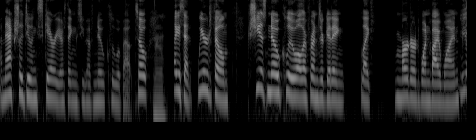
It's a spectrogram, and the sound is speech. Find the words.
I'm actually doing scarier things you have no clue about. So, Yeah. like I said, weird film. She has no clue all her friends are getting like murdered one by one. Me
